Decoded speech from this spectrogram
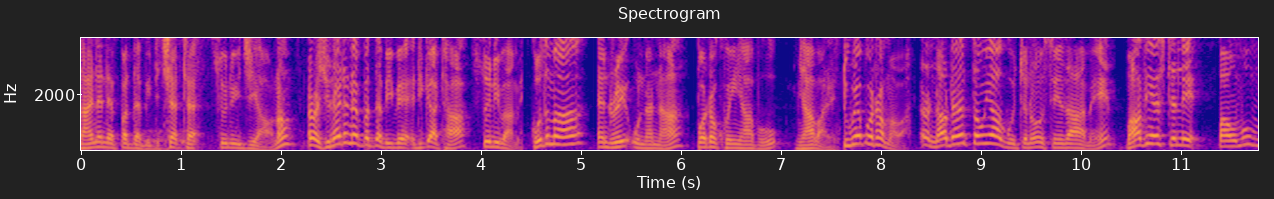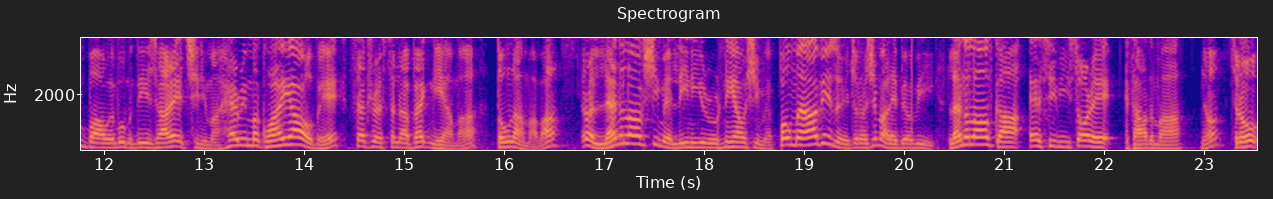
line နဲ့ပတ်သက်ပြီးတစ်ချက်ထက်ဆွေးနွေးကြည့်အောင်နော်အဲ့တော့ United နဲ့ပတ်သက်ပြီးပဲအဓိကထားဆွေးနွေးပါမယ်ကိုသမား Andre Onana ပွဲထွက်ခွင့်ရဖို့များပါတယ်သူပဲပွဲထွက်မှာပါအဲ့တော့နောက်တန်း3ယောက်ကိုကျွန်တော်စဉ်းစားရမယ် Matthias De Ligt ပါဝင်မှုမပါဝင်မှုမသေးချာတဲ့အခြေအနေမှာ Harry Maguire ကိုပဲ Central Center Back နေရာမှာသုံးလာမှာပါအဲ့တော့ Lindelof ရှိမယ် Liniero နှစ်ယောက်ရှိမယ်ပုံမှန်အားဖြင့်ဆိုရင်ကျွန်တော်ရှင်းပါလေပြောပြီး Lindelof က LCB ဆော့တဲ့ကစားသမားเนาะကျွန်တော်တို့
